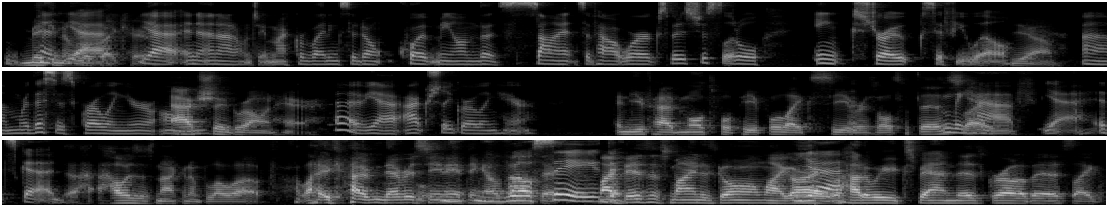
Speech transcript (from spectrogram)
making it yeah, look like hair. yeah, and, and I don't do microblading, so don't quote me on the science of how it works. But it's just little ink strokes, if you will, Yeah. um, where this is growing your own. Actually growing hair. oh yeah, actually growing hair. And you've had multiple people like see results with this. Uh, We like, have, yeah, it's good. How is this not going to blow up? Like I've never seen anything else. We'll see. My The- business mind is going like, all right, Yeah. well, how do we expand this, grow this? Like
